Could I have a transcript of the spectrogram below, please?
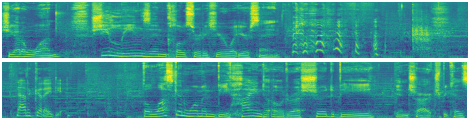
she got a one she leans in closer to hear what you're saying Not a good idea. The Luskan woman behind Odra should be in charge because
